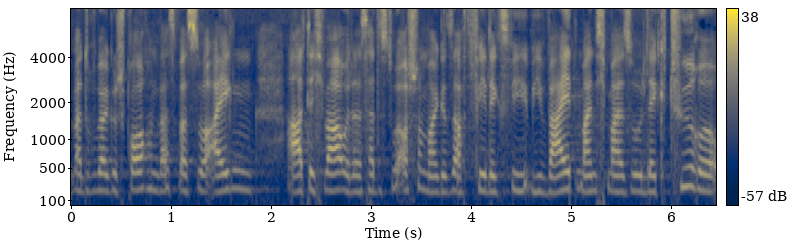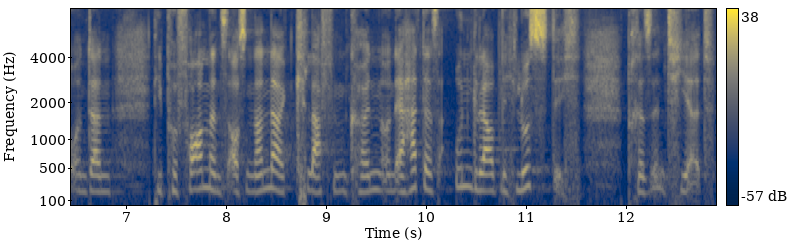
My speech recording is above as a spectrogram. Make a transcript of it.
mal drüber gesprochen, was, was so eigenartig war, oder das hattest du auch schon mal gesagt, Felix, wie, wie weit manchmal so Lektüre und dann die Performance auseinanderklaffen können. Und er hat das unglaublich lustig präsentiert.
